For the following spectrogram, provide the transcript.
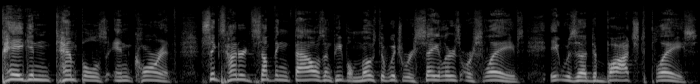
pagan temples in Corinth, 600 something thousand people, most of which were sailors or slaves. It was a debauched place.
